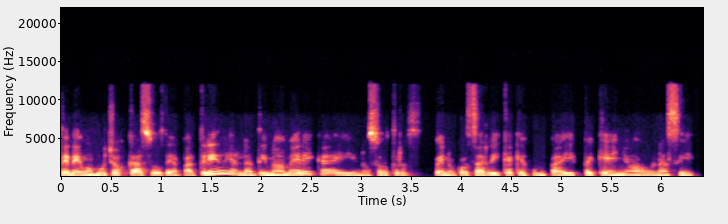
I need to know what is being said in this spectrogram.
tenemos muchos casos de apatridia en Latinoamérica y nosotros, bueno, Costa Rica, que es un país pequeño, aún así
